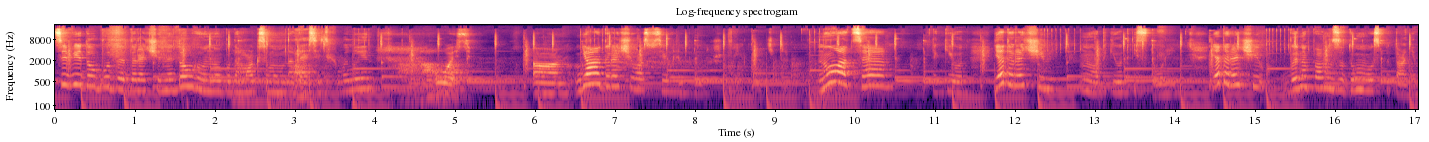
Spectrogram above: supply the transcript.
Це відео буде, до речі, недовго, воно буде максимум на 10 хвилин. Ось. А, я, до речі, вас всіх люблю дуже мої котики. Ну, а це такі от. Я, до речі, ну, такі от історії. Я, до речі, ви, напевно, задумувались питанням,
